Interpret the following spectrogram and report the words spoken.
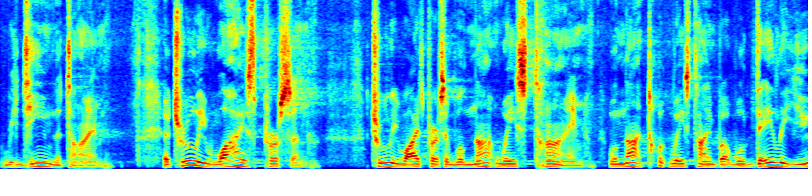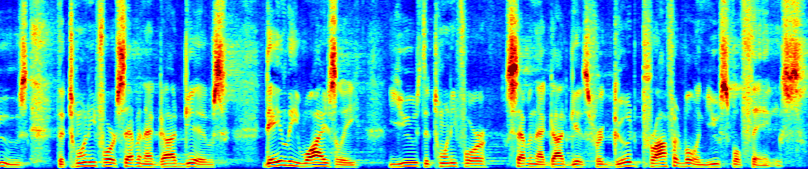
Redeem the time. A truly wise person, truly wise person will not waste time, will not t- waste time, but will daily use the 24 7 that God gives, daily wisely use the 24 7 that God gives for good, profitable, and useful things.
